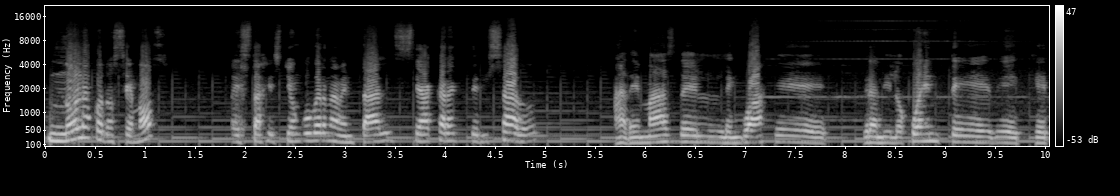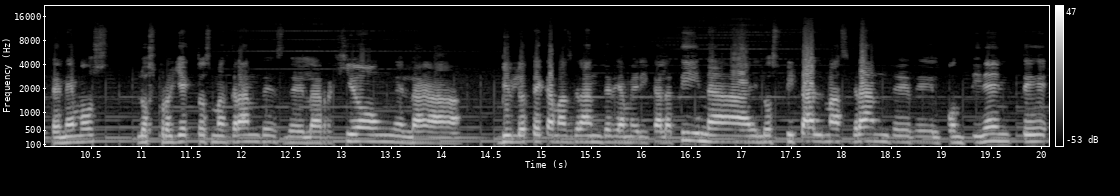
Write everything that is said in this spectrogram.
No la conocemos. Esta gestión gubernamental se ha caracterizado, además del lenguaje grandilocuente, de que tenemos los proyectos más grandes de la región, la biblioteca más grande de América Latina, el hospital más grande del continente.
